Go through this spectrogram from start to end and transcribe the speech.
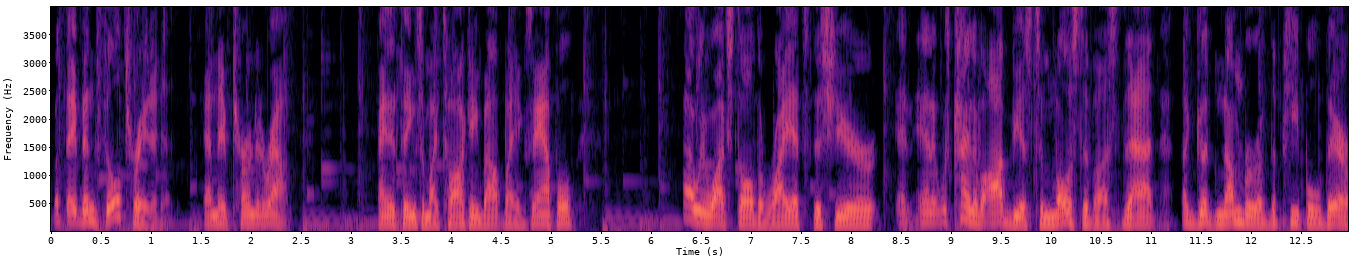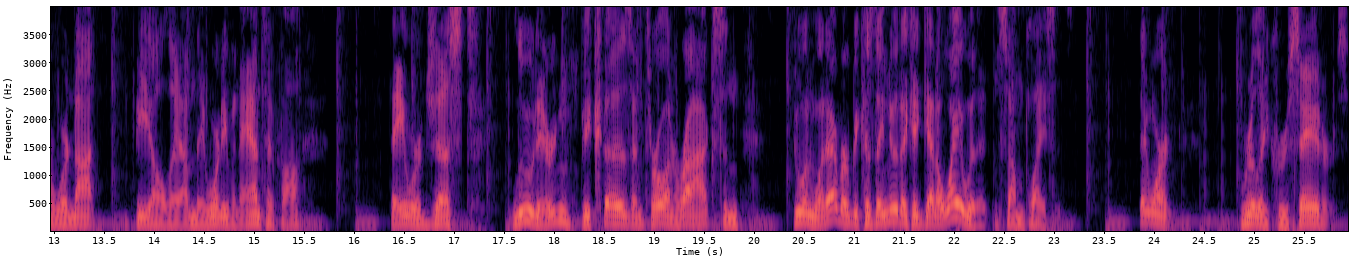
but they've infiltrated it and they've turned it around. Kind of things am I talking about by example? Uh, we watched all the riots this year, and, and it was kind of obvious to most of us that a good number of the people there were not BLM. They weren't even Antifa. They were just looting because and throwing rocks and doing whatever because they knew they could get away with it in some places. They weren't really crusaders.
